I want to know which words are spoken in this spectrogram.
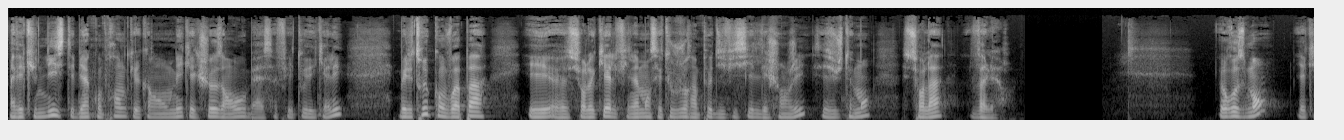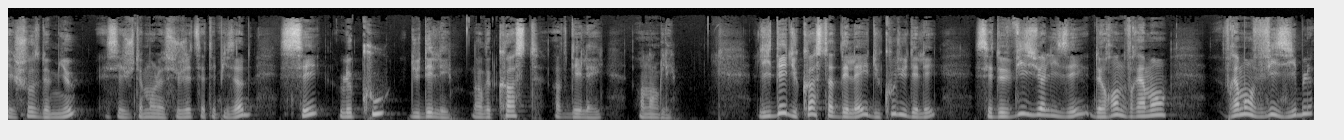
avec une liste et bien comprendre que quand on met quelque chose en haut, bah, ça fait tout décaler. Mais le truc qu'on voit pas et euh, sur lequel finalement c'est toujours un peu difficile d'échanger, c'est justement sur la valeur. Heureusement, il y a quelque chose de mieux, et c'est justement le sujet de cet épisode, c'est le coût du délai, donc the cost of delay en anglais. L'idée du cost of delay, du coût du délai, c'est de visualiser, de rendre vraiment, vraiment visible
